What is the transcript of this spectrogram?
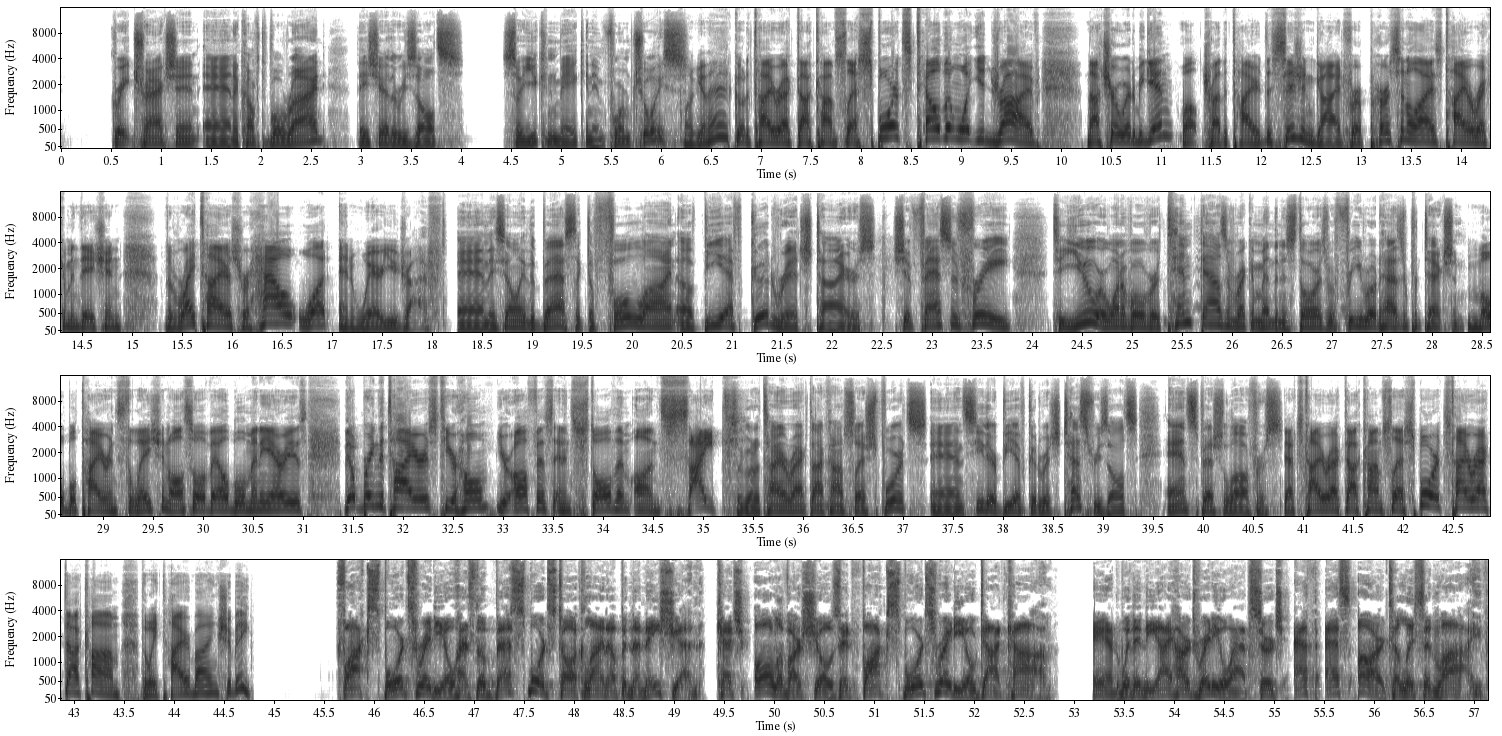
Great traction and a comfortable ride. They share the results so you can make an informed choice. Look at that. Go to TireRack.com slash sports. Tell them what you drive. Not sure where to begin? Well, try the Tire Decision Guide for a personalized tire recommendation. The right tires for how, what, and where you drive. And they sell only the best, like the full line of BF Goodrich tires. Ship fast and free to you or one of over 10,000 recommended installers with free road hazard protection. Mobile tire installation also available in many areas. They'll bring the tires to your home, your office, and install them on site. So go to TireRack.com slash sports and see their BF Goodrich test results and special offers. That's TireRack.com slash sports. TireRack.com, the way tire buying should be. Fox Sports Radio has the best sports talk lineup in the nation. Catch all of our shows at foxsportsradio.com. And within the iHeartRadio app, search FSR to listen live.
